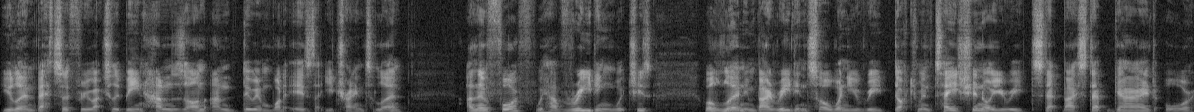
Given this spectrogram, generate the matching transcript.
you learn better through actually being hands on and doing what it is that you're trying to learn. And then fourth, we have reading, which is well, learning by reading. So when you read documentation or you read step by step guide or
